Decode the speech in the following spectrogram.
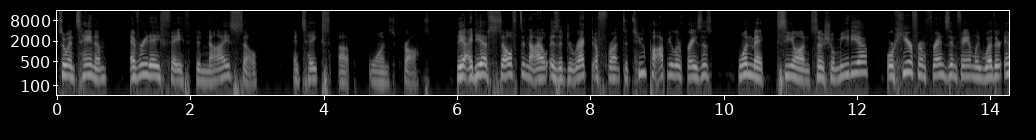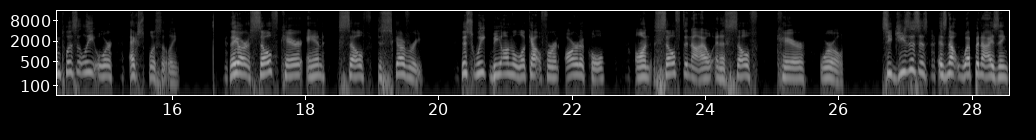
So in Tanum, everyday faith denies self and takes up one's cross. The idea of self denial is a direct affront to two popular phrases one may see on social media or hear from friends and family, whether implicitly or explicitly. They are self care and self discovery. This week, be on the lookout for an article on self denial in a self care world. See, Jesus is, is not weaponizing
